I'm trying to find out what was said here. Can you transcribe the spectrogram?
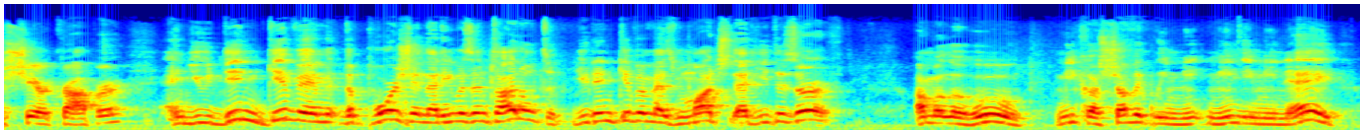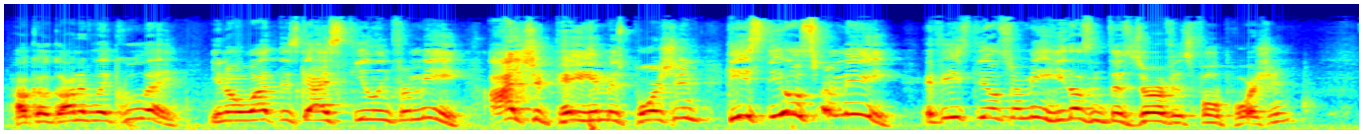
sharecropper, and you didn't give him the portion that he was entitled to. You didn't give him as much that he deserved. Amalahu, Mika Shavikli Mindi Mine, Hakaganav Lekule. You know what? This guy's stealing from me. I should pay him his portion. He steals from me. If he steals from me, he doesn't deserve his full portion.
